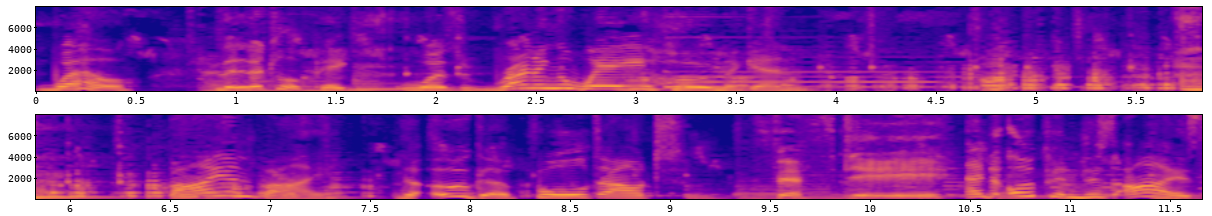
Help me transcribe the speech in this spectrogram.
well, the little pig was running away home again. By and by, the ogre bawled out, Fifty. and opened his eyes.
